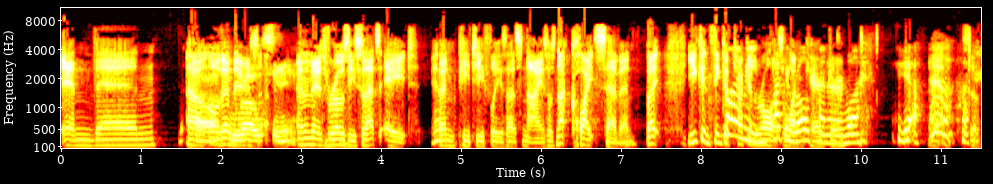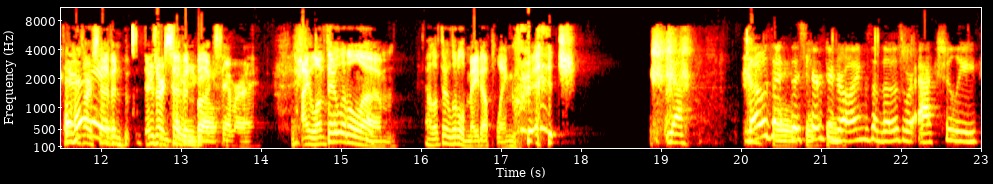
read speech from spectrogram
and then uh, Uh, oh, then there's Rosie. and then there's Rosie, so that's eight, and then PT Fleas, that's nine, so it's not quite seven, but you can think of Tuck I mean, and Roll Tuck as and one roll kind character. of one. Yeah. So there's our seven. There's our There seven you bug go. samurai. I love their little. Um, I love their little made up language. Yeah. That was Oh, the so character funny. drawings of those were actually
